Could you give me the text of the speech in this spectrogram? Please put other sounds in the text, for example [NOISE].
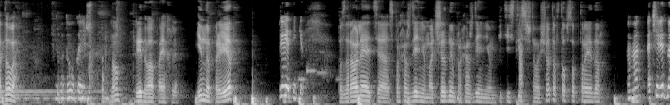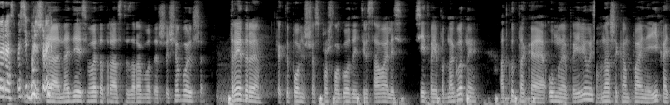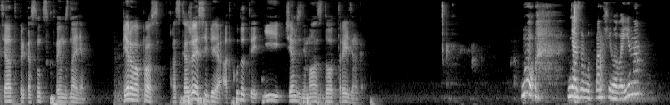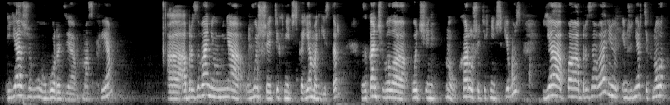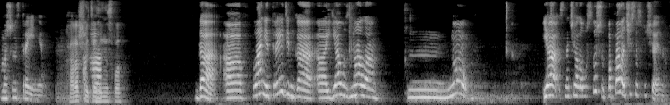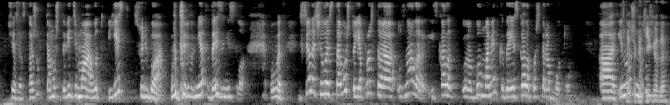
Готово? Готово, конечно. Ну, 3-2, поехали. Инна, привет. Привет, Никит. Поздравляю тебя с прохождением, очередным прохождением 50-тысячного счета в TopStop Trader. Ага, очередной раз, спасибо большое. Да, надеюсь, в этот раз ты заработаешь еще больше. Трейдеры, как ты помнишь, с прошлого года интересовались всей твоей подноготной, откуда такая умная появилась в нашей компании и хотят прикоснуться к твоим знаниям. Первый вопрос. Расскажи о себе, откуда ты и чем занималась до трейдинга. Ну, меня зовут Панфилова Инна. Я живу в городе Москве. А, образование у меня высшее техническое, я магистр. Заканчивала очень ну, хороший технический вуз. Я по образованию инженер-технолог машиностроения. Хорошо а, тебя занесло. Да, а в плане трейдинга а, я узнала, ну, я сначала услышала, попала чисто случайно, честно скажу, потому что, видимо, вот есть судьба, [LAUGHS] вот меня туда и занесло. Вот. Все началось с того, что я просто узнала, искала, э, был момент, когда я искала просто работу. А, и нужен Это какие был... года?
